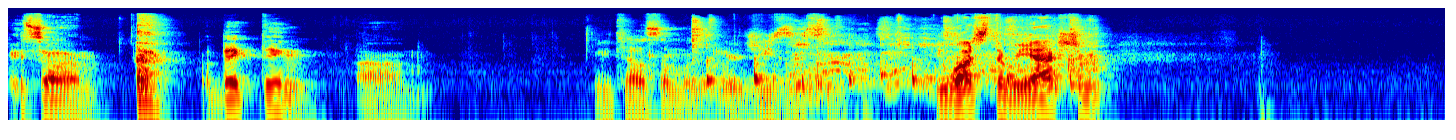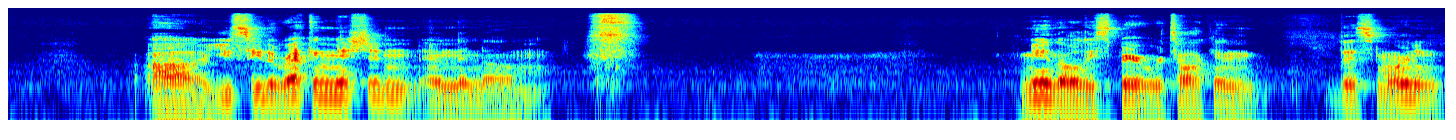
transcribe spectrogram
It's um a big thing. Um, you tell someone that you're Jesus. You watch the reaction. Uh, you see the recognition, and then um, me and the Holy Spirit were talking this morning.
